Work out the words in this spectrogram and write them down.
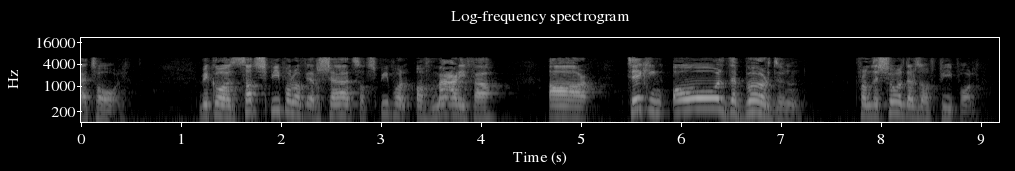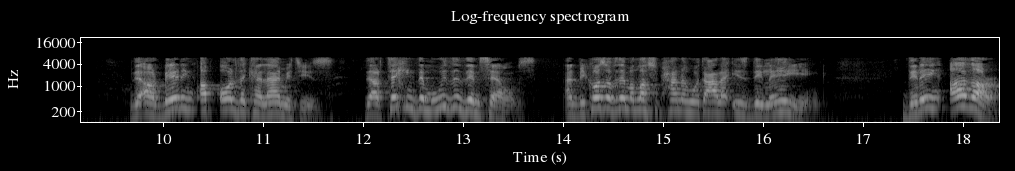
at all. Because such people of irshad, such people of ma'rifah, are taking all the burden from the shoulders of people. They are bearing up all the calamities. They are taking them within themselves. And because of them, Allah subhanahu wa ta'ala is delaying, delaying other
